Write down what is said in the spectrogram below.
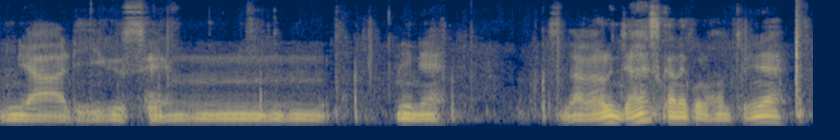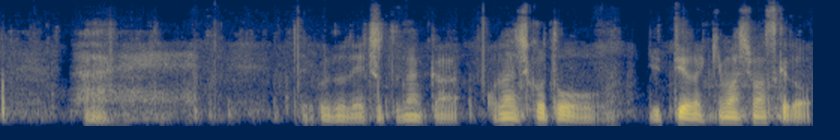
いやリーグ戦にね、つながるんじゃないですかね、これ本当にね。はい。ということで、ちょっとなんか同じことを言ってるような気もしますけど、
